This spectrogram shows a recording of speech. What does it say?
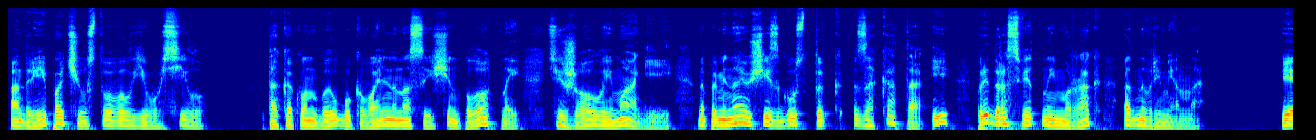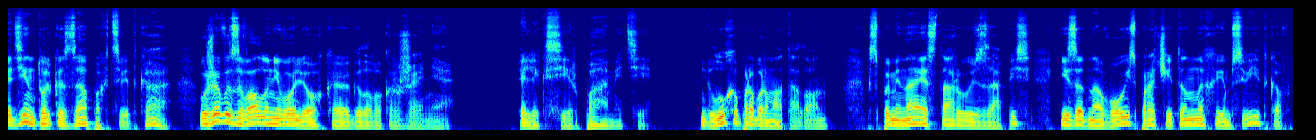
Андрей почувствовал его силу, так как он был буквально насыщен плотной, тяжелой магией, напоминающей сгусток заката и предрассветный мрак одновременно. И один только запах цветка уже вызывал у него легкое головокружение эликсир памяти. Глухо пробормотал он, вспоминая старую запись из одного из прочитанных им свитков,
